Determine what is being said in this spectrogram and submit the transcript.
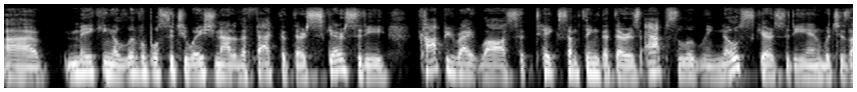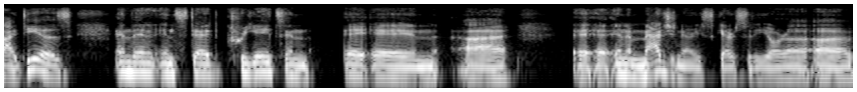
uh, making a livable situation out of the fact that there's scarcity, copyright law takes something that there is absolutely no scarcity in, which is ideas, and then instead creates an an uh, an imaginary scarcity or a,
